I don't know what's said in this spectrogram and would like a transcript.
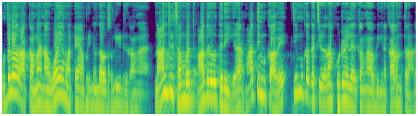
முதல்வர் ஆக்காம நான் ஓய மாட்டேன் அப்படின்னு வந்து அவர் சொல்லிட்டு இருக்காங்க. நாஞ்சில் சம்பத் ஆதரவு தெரிவிக்கிற மதிமுகவே திமுக கட்சியில தான் கூட்டணியில் இருக்காங்க அப்படிங்கிற காரணத்தினால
